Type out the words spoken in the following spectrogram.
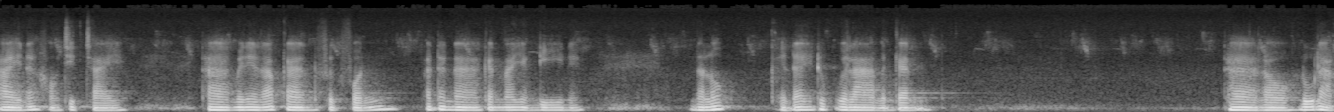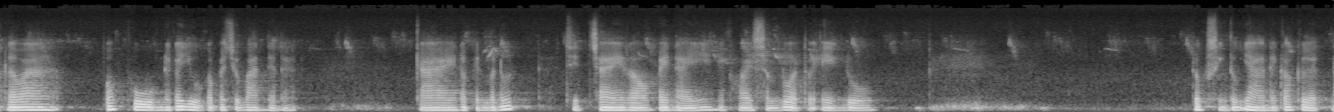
ภัยนะของจิตใจ ถ้าไม่ได้รับการฝึกฝนพัฒนากันมาอย่างดีเนี่ยนรกเกิดได้ทุกเวลาเหมือนกัน ถ้าเรารู้หลักแล้วว่าภพภูมิเนี่ยก็อยู่กับปัจจุบันเนี่ยนะกายเราเป็นมนุษย์จิตใจเราไปไหนคอยสำรวจตัวเองดู ทุกสิ่งทุกอย่างเนี่ยก็เกิดณ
